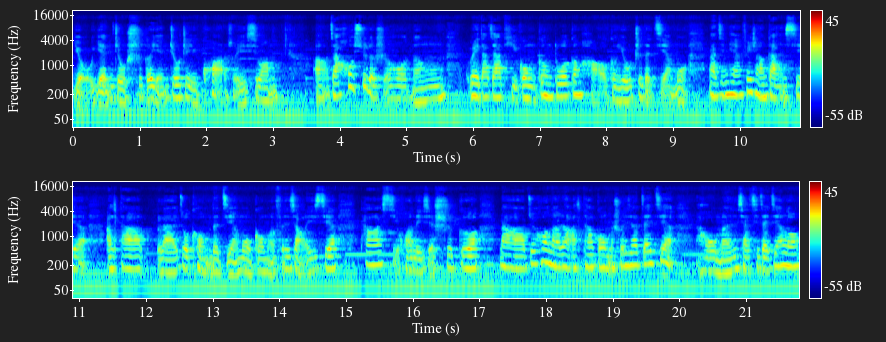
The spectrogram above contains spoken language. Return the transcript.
有研究诗歌研究这一块儿，所以希望啊在后续的时候能为大家提供更多、更好、更优质的节目。那今天非常感谢阿斯塔来做客我们的节目，跟我们分享了一些他喜欢的一些诗歌。那最后呢，让阿斯塔跟我们说一下再见，然后我们下期再见喽。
